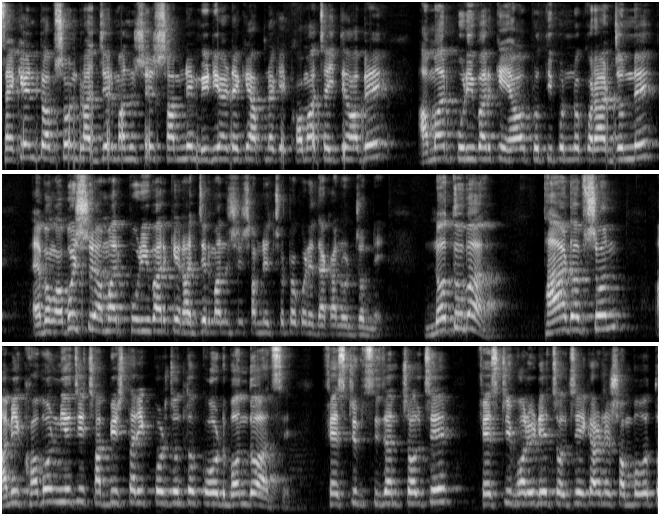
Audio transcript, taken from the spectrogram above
সেকেন্ড অপশন রাজ্যের মানুষের সামনে মিডিয়া ডেকে আপনাকে ক্ষমা চাইতে হবে, আমার পরিবারকে হেওয়া প্রতিপন্ন করার জন্যে এবং অবশ্যই আমার পরিবারকে রাজ্যের মানুষের সামনে ছোট করে দেখানোর জন্যে। নতুবা থার্ড অপশন আমি খবর নিয়েছি ছাব্বিশ তারিখ পর্যন্ত কোর্ট বন্ধ আছে। ফেস্টিভ সিজন চলছে ফেস্টিভ হলিডে চলছে, এই কারণে সম্ভবত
